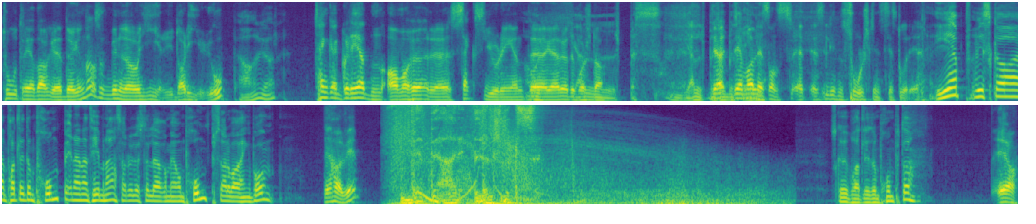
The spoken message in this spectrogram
to, dager døgn, da, så begynner det å gi, da gir du jo opp. Ja, det gjør det. Tenk jeg gleden av å høre sekshjulingen til Røde Kors, da. Hjelpes. Hjelpes Det, det var litt sånn et, et liten solskinnshistorie. Jepp, vi skal prate litt om promp i denne timen her. Så har du lyst til å lære mer om promp, så er det bare å henge på. Det har vi. Dette er Lunsjmix. Skal vi prate litt om promp, da? Ja,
